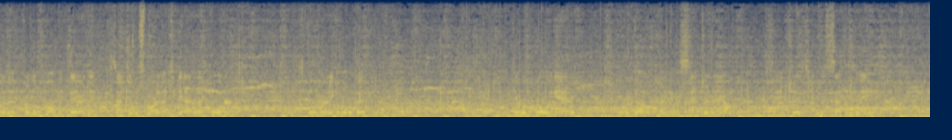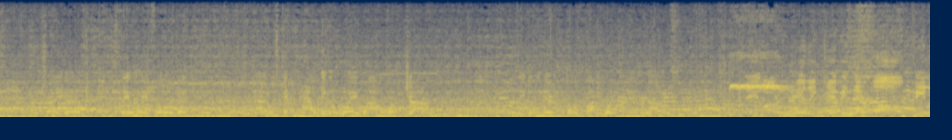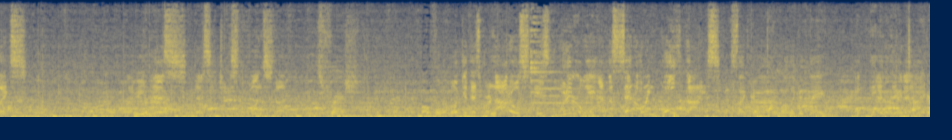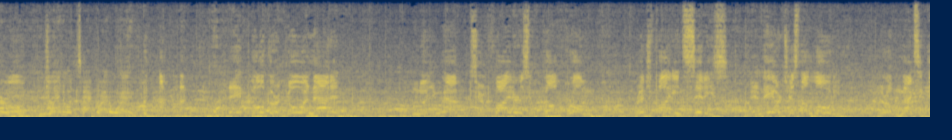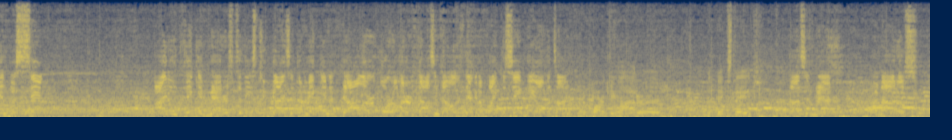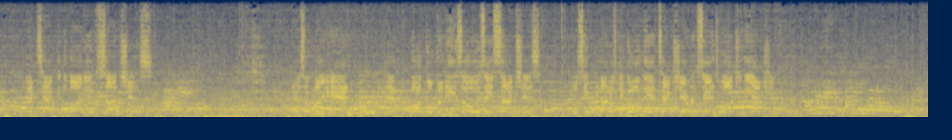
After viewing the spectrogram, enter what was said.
for, the, for a little moment there. And then Sanchez was smart enough to get out of that corner. Still hurting a little bit. They were going at it. Here we go. Back in the center now. Sanchez with his second win. Gonna try to stay away for a little bit. Granados kept pounding away. Wow, what a job. What is he doing there? More body work by Granados. They are really giving their all, Felix. I mean, this this is just fun stuff. It's fresh. Both of them. Look at this. Granados is literally at the center of the ring. Both guys. It's like, uh, well, like a thing. A like a tiger Oh. trying to attack right away. They both are going at it. You know, you have two fighters who come from rich fighting cities, and they are just unloading. They're of Mexican descent. I don't think it matters to these two guys if they're making a dollar or a hundred thousand dollars. They're going to fight the same way all the time. In a parking lot or on the big stage? Doesn't matter. Granados attacking the body of Sanchez. There's a right hand him. that buckled the knees of Jose Sanchez. We'll see if Granados can go on the attack. Sharon Sands watching the action.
